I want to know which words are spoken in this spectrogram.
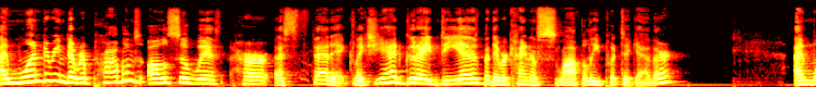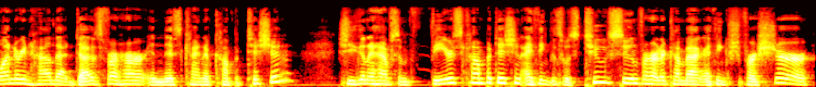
I'm wondering there were problems also with her aesthetic. Like she had good ideas, but they were kind of sloppily put together. I'm wondering how that does for her in this kind of competition. She's going to have some fierce competition. I think this was too soon for her to come back. I think for sure,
